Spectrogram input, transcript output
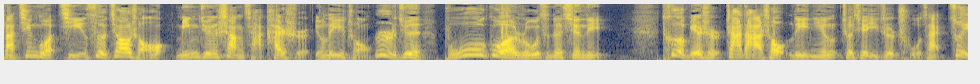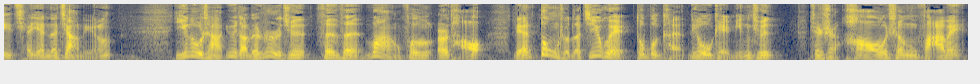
那经过几次交手，明军上下开始有了一种日军不过如此的心理，特别是扎大寿、李宁这些一直处在最前沿的将领。一路上遇到的日军纷纷望风而逃，连动手的机会都不肯留给明军，真是好生乏味。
